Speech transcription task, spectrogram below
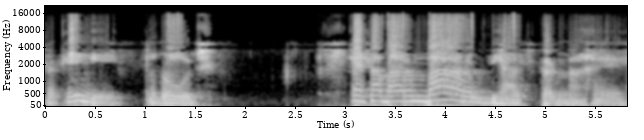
सकेंगे। तो रोज ऐसा बारंबार अभ्यास करना है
